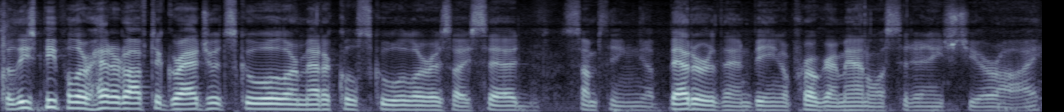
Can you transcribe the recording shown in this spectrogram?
So these people are headed off to graduate school or medical school, or as I said, something uh, better than being a program analyst at NHGRI.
